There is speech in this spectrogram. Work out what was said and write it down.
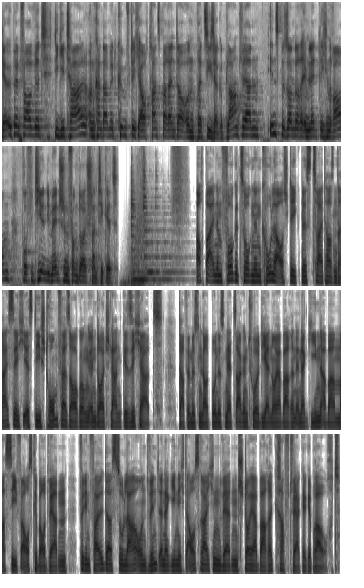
Der ÖPNV wird digital und kann damit künftig auch transparenter und präziser geplant werden. Insbesondere im ländlichen Raum profitieren die Menschen vom Deutschland-Ticket. Auch bei einem vorgezogenen Kohleausstieg bis 2030 ist die Stromversorgung in Deutschland gesichert. Dafür müssen laut Bundesnetzagentur die erneuerbaren Energien aber massiv ausgebaut werden. Für den Fall, dass Solar- und Windenergie nicht ausreichen, werden steuerbare Kraftwerke gebraucht.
